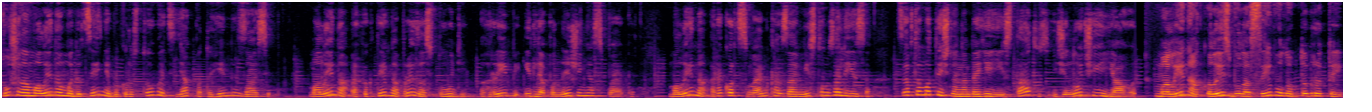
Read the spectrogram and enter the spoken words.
Тушена малина в медицині використовується як патогенний засіб. Малина ефективна при застуді, грипі і для пониження спеки. Малина рекордсменка за вмістом заліза. Це автоматично надає їй статус жіночої ягоди. Малина колись була символом доброти.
